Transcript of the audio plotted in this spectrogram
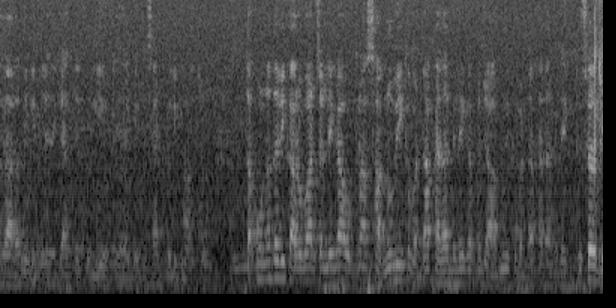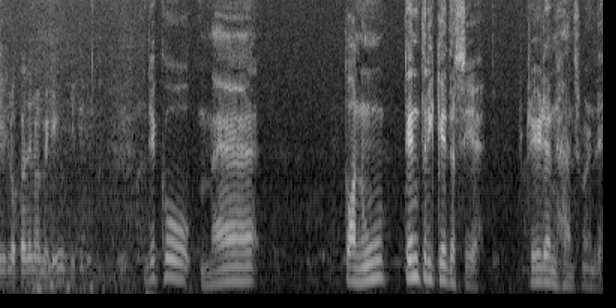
ਹਜ਼ਾਰਾਂ ਦੀ ਗਿਣਤੀ ਜੇ ਕਹਿੰਦੇ ਕੁੱਲੀ ਉੱਥੇ ਹੈਗੇ ਨੇ ਸੈਂਕੜੋ ਦੀ ਗਿਣਤੀ 'ਚ। ਤਾਂ ਉਹਨਾਂ ਦਾ ਵੀ ਕਾਰੋਬਾਰ ਚੱਲੇਗਾ ਉਸ ਤਰ੍ਹਾਂ ਸਾਨੂੰ ਵੀ ਇੱਕ ਵੱਡਾ ਫਾਇਦਾ ਮਿਲੇਗਾ ਪੰਜਾਬ ਨੂੰ ਇੱਕ ਵੱਡਾ ਫਾਇਦਾ ਮਿਲੇਗਾ। ਤੁਸੀਂ ਸਰ ਲੋਕਾਂ ਦੇ ਨਾਲ ਮੀਟਿੰਗ ਕੀਤੀ ਗਈ ਦੇਖੋ ਮੈਂ ਤੁਹਾਨੂੰ ਤਿੰਨ ਤਰੀਕੇ ਦੱਸੇ ਹੈ ਟ੍ਰੇਡ ਐਨਹਾਂਸਮੈਂਟ ਦੇ।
